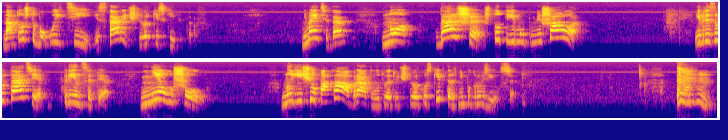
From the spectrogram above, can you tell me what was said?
на то, чтобы уйти из старой четверки скипетров. Понимаете, да? Но дальше что-то ему помешало, и в результате, в принципе, не ушел но еще пока обратно вот в эту четверку скипетров не погрузился.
